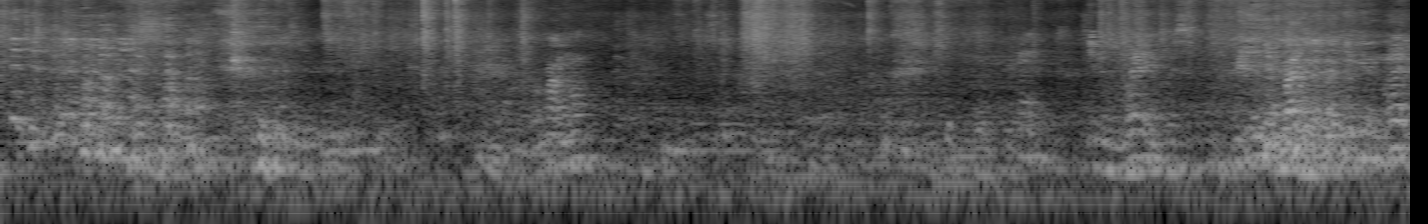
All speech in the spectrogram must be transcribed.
Normal, ¿no? Tienes nueve, pues. Aquí tienes nueve.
